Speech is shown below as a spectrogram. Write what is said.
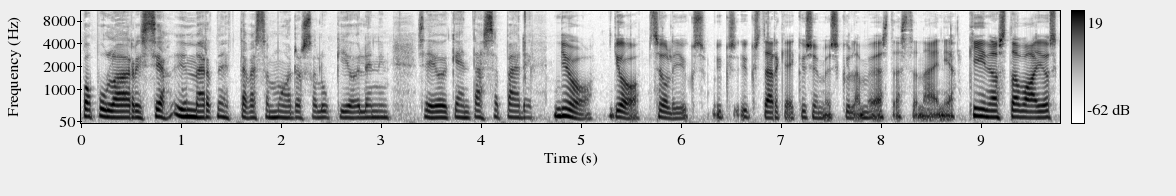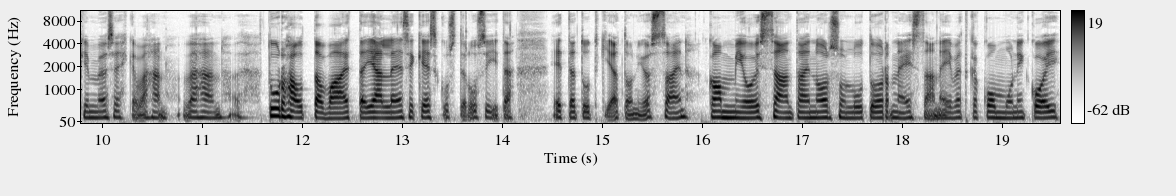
populaaris ja ymmärrettävässä muodossa lukijoille, niin se ei oikein tässä päde. Joo, joo se oli yksi, yksi, yksi tärkeä kysymys kyllä myös tässä näin. Ja kiinnostavaa, joskin myös ehkä vähän, vähän turhauttavaa, että jälleen se keskustelu siitä, että tutkijat on jossain kammioissaan tai norsunluutorneissaan, eivätkä kommunikoi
